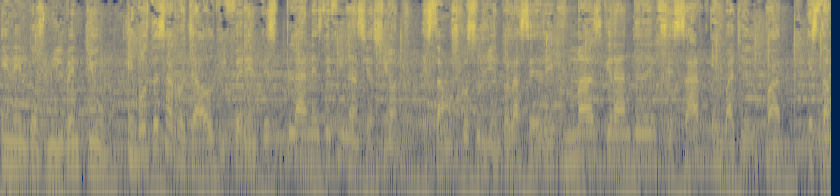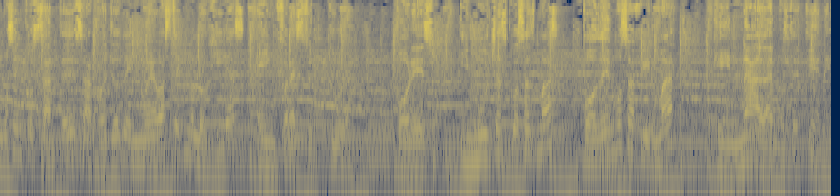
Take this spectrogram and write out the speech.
en el 2021. Hemos desarrollado diferentes planes de financiación. Estamos construyendo la sede más grande del Cesar en Valledupar. Estamos en constante desarrollo de nuevas tecnologías e infraestructura. Por eso y muchas cosas más, podemos afirmar que nada nos detiene.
